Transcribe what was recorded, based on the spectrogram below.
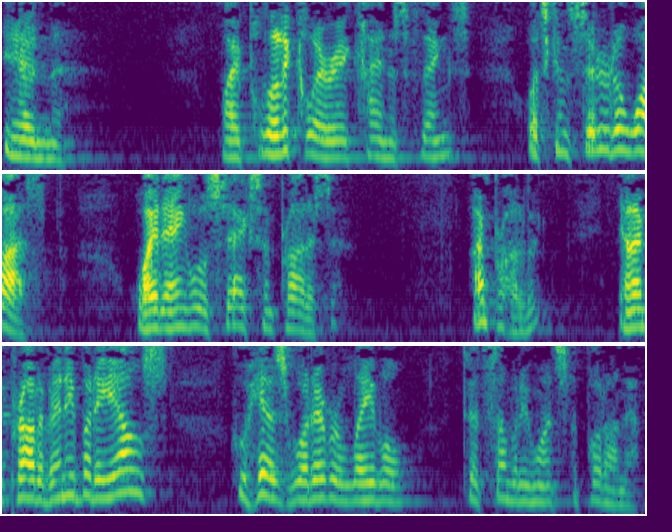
in my political area kinds of things, what's considered a WASP, white Anglo Saxon Protestant. I'm proud of it. And I'm proud of anybody else who has whatever label that somebody wants to put on them.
